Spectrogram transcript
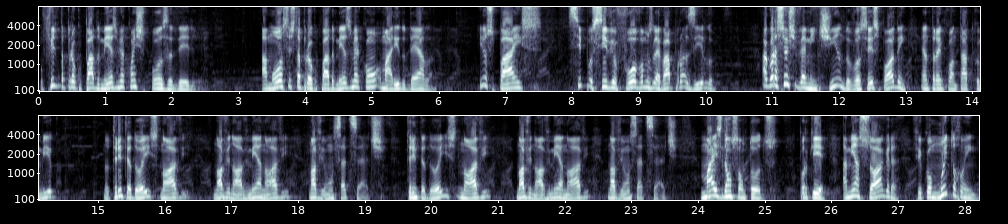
O filho está preocupado mesmo é com a esposa dele. A moça está preocupada mesmo é com o marido dela. E os pais, se possível for, vamos levar para o asilo. Agora, se eu estiver mentindo, vocês podem entrar em contato comigo no 32 9 9969 9177. 32 9 9969 9177. Mas não são todos, porque a minha sogra ficou muito ruim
